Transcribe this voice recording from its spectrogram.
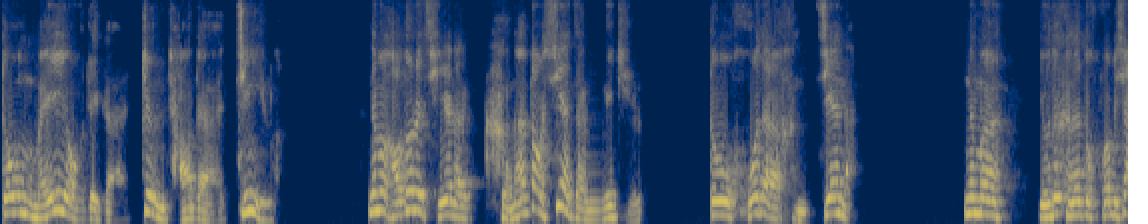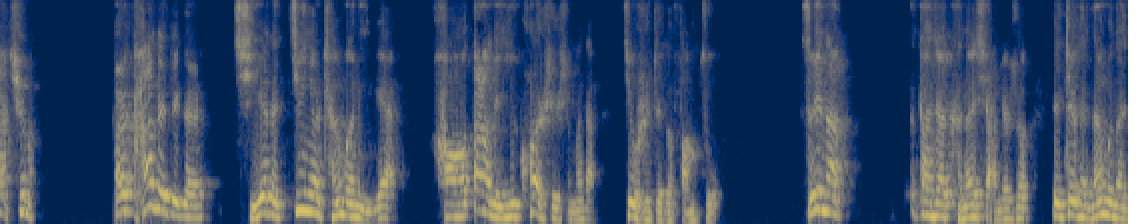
都没有这个正常的经营了。那么好多的企业呢，可能到现在为止都活得很艰难，那么有的可能都活不下去了，而他的这个企业的经营成本里面，好大的一块是什么呢？就是这个房租。所以呢，大家可能想着说，这个能不能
